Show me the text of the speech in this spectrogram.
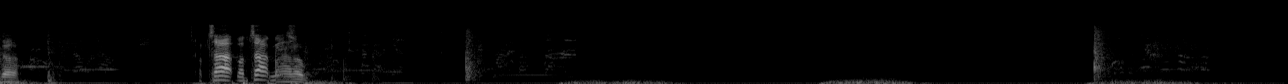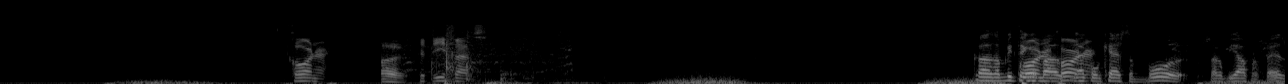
Go. Up top, up top, Mitch. Line up. Corner. Good defense. Cause I'll be thinking Corner, about corner. not gonna catch the board, so I can be out for break.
